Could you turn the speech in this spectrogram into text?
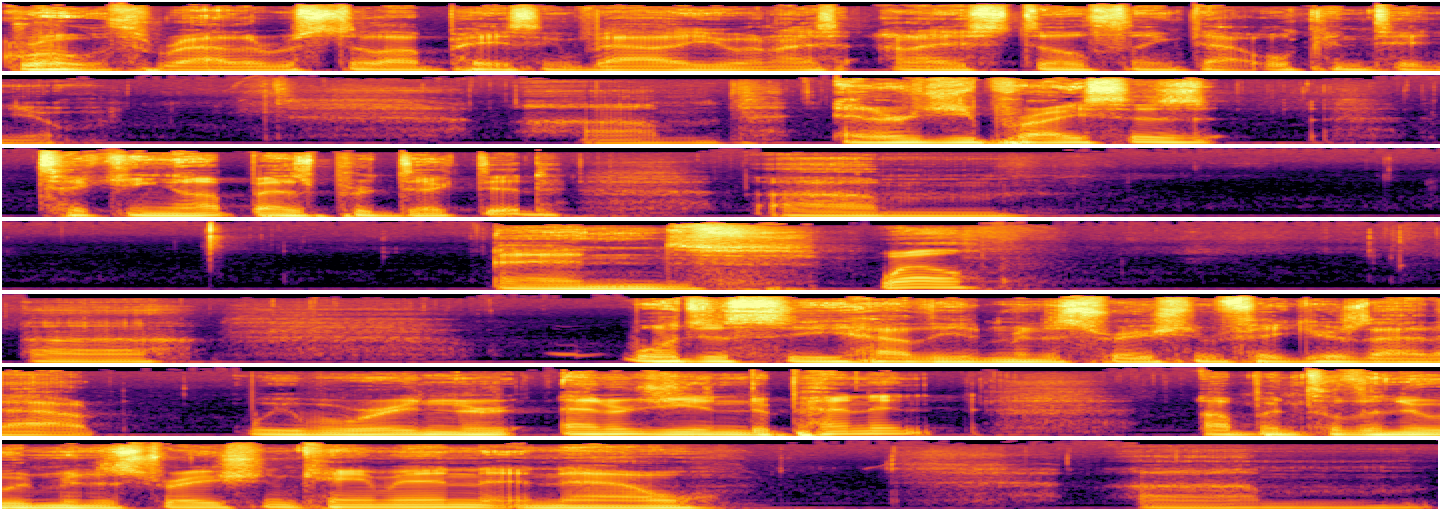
growth rather was still outpacing value, and I and I still think that will continue. Um, energy prices ticking up as predicted. Um, and well, uh, we'll just see how the administration figures that out. We were in energy independent up until the new administration came in, and now um,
